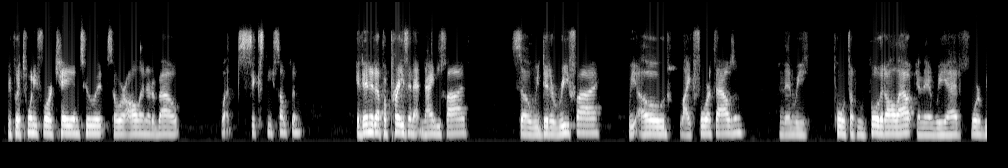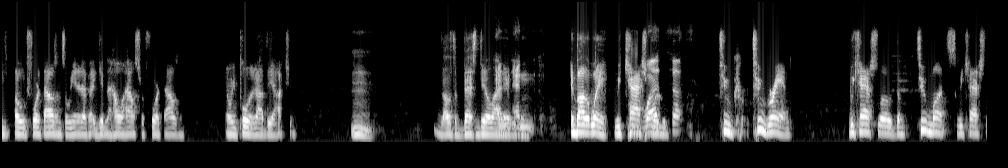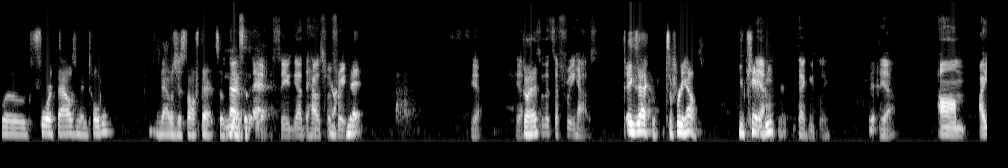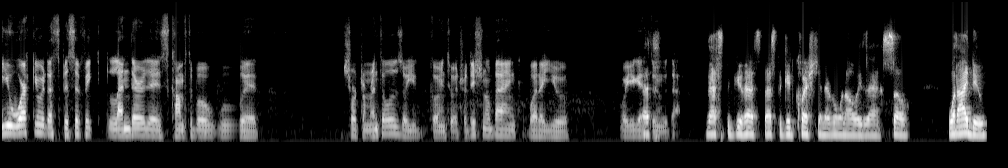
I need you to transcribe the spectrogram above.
We put 24K into it. So we're all in at about what, 60 something it ended up appraising at 95. So we did a refi. We owed like 4,000 and then we pulled the, we pulled it all out and then we had four, we owed 4,000. So we ended up getting the whole house for 4,000 and we pulled it out of the auction. Mm. That was the best deal I'd ever and, And by the way, we cashed two, two grand we cash flowed the two months. We cash flowed four thousand in total. That was just off that. So that's yeah, Yeah. So you got the house for free. net. Yeah. Go ahead. So that's a free house, Exactly. It's a free house. You can't Yeah. beat that. technically. Yeah. Yeah. Um, are you working with a specific lender that is comfortable with short-term rentals? Or are you going to a traditional bank? What are you, what are you guys That's- doing with that? That's the good. That's that's the good question everyone always asks. So, what I do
